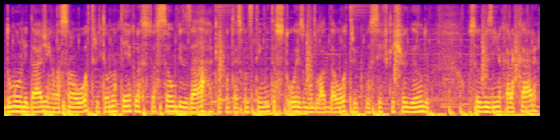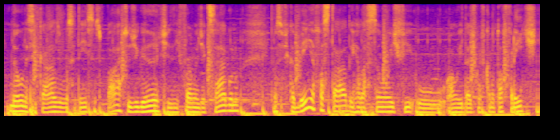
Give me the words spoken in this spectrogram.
de uma unidade em relação à outra, então não tem aquela situação bizarra que acontece quando você tem muitas torres uma do lado da outra, que você fica enxergando o seu vizinho cara a cara. Não, nesse caso você tem esses pátios gigantes em forma de hexágono, então você fica bem afastado em relação ao à unidade que vai ficar na tua frente,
